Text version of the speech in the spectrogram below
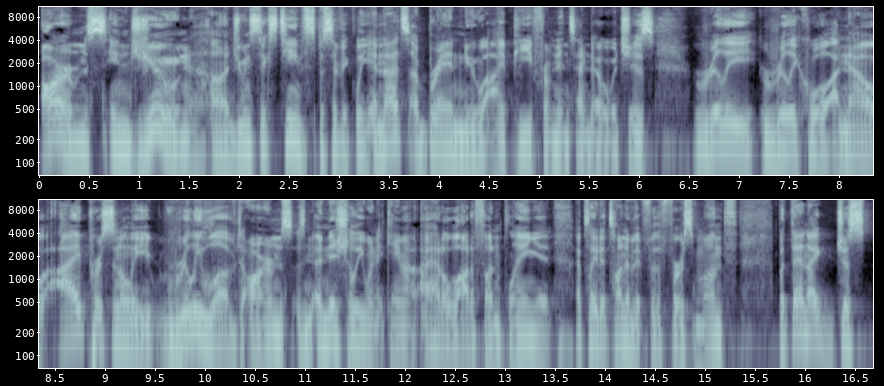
Arms in June, uh, June 16th specifically, and that's a brand new IP from Nintendo, which is really, really cool. Uh, Now, I personally really loved Arms initially when it came out. I had a lot of fun playing it. I played a ton of it for the first month, but then I just s-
